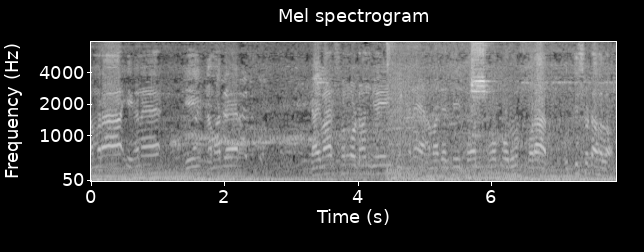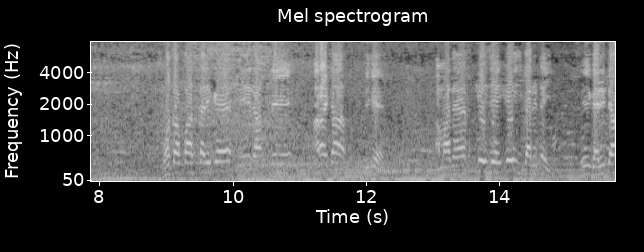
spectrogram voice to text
আমরা এখানে যে আমাদের ড্রাইভার সংগঠন যে এখানে আমাদের যে পথ অবরোধ করার উদ্দেশ্যটা হলো, গত পাঁচ তারিখে এই রাত্রে আড়াইটার দিকে আমাদের এই যে এই গাড়িটাই, এই গাড়িটা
